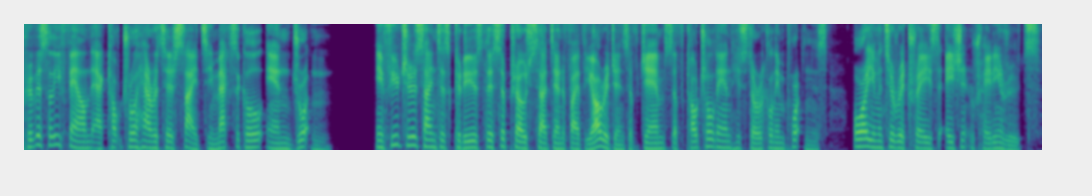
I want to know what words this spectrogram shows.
previously found at cultural heritage sites in Mexico and Jordan. In future, scientists could use this approach to identify the origins of gems of cultural and historical importance, or even to retrace ancient trading routes.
